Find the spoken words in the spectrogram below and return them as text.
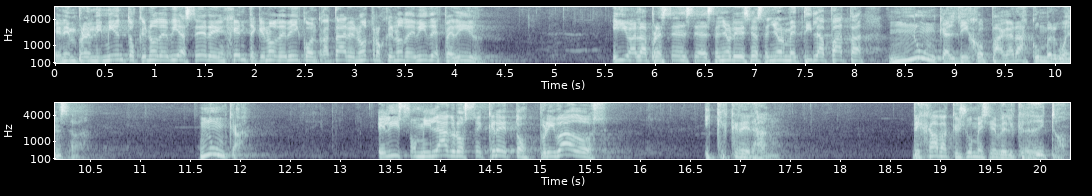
En emprendimientos que no debía hacer, en gente que no debí contratar, en otros que no debí despedir iba a la presencia del Señor y decía, Señor, metí la pata, nunca Él dijo, pagarás con vergüenza. Nunca. Él hizo milagros secretos, privados. ¿Y qué creerán? Dejaba que yo me lleve el crédito.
